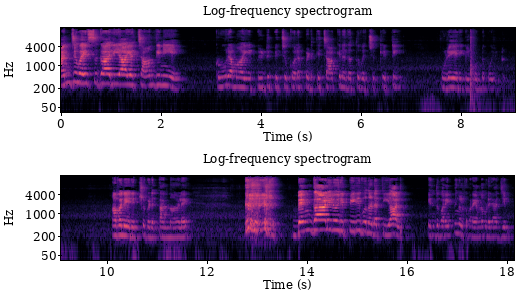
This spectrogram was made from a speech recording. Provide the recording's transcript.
അഞ്ചു വയസ്സുകാരിയായ ചാന്ദിനിയെ ക്രൂരമായി പീഡിപ്പിച്ചു കൊലപ്പെടുത്തി ചാക്കിനകത്ത് വെച്ച് കെട്ടി പുഴയരികിൽ കൊണ്ടുപോയിട്ടു. അവനെ രക്ഷപ്പെടുത്താൻ നാളെ ബംഗാളിൽ ഒരു പിരിവ് നടത്തിയാൽ എന്തു പറയും? നിങ്ങൾക്ക് പറയാം. നമ്മുടെ രാജ്യം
